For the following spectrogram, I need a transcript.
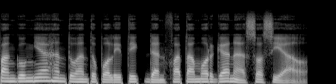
panggungnya hantu-hantu politik dan fata morgana sosial.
